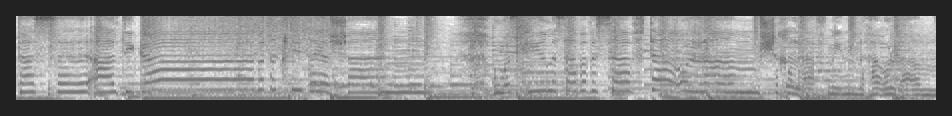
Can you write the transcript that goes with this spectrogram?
תעשה, אל תיגע בתקליט הישן. הוא מזכיר לסבא וסבתא עולם שחלף מן העולם.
